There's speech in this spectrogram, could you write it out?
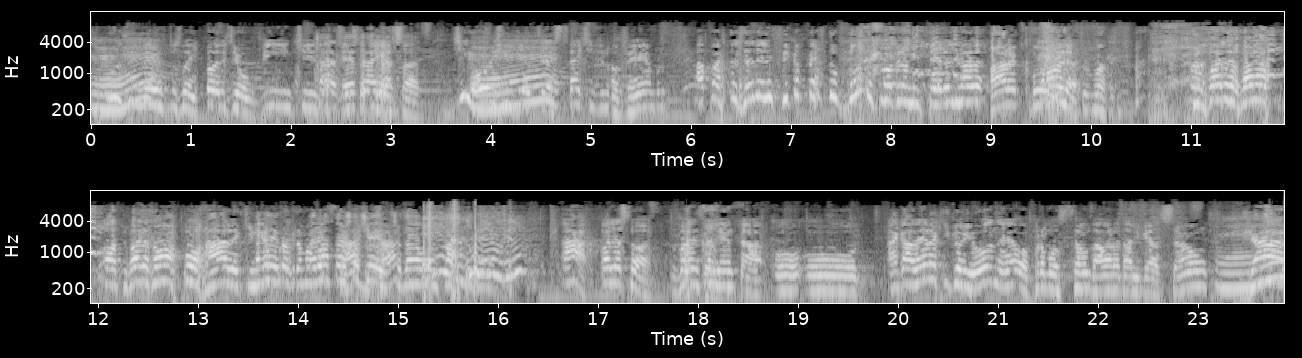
os e-mails dos leitores e ouvintes, É, essas aí, coisas essa. de hoje, É. dia 17 de novembro. A partir dele ele fica perturbando o programa inteiro. Ele vai, Para com Olha. isso, mano. Tu vai levar uma, ó, tu vai levar uma porrada que nem o programa passado. tá? Ah, olha só, vale salientar, o, o- a galera que ganhou, né, a promoção da hora da ligação, É. já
